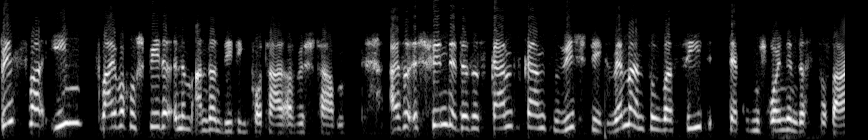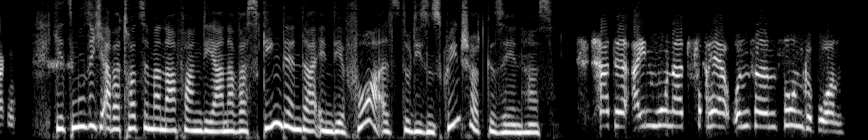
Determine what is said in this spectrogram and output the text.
bis wir ihn zwei Wochen später in einem anderen Datingportal erwischt haben. Also ich finde, das ist ganz, ganz wichtig, wenn man sowas sieht, der guten Freundin das zu sagen. Jetzt muss ich aber trotzdem mal nachfragen, Diana, was ging denn da in dir vor, als du diesen Screenshot gesehen hast? Ich hatte einen Monat vorher unseren Sohn geboren.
